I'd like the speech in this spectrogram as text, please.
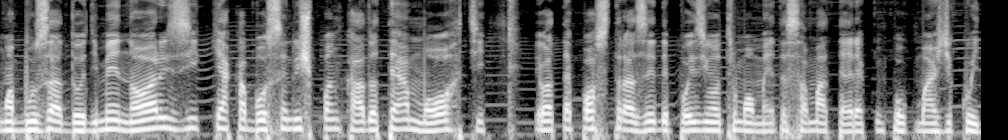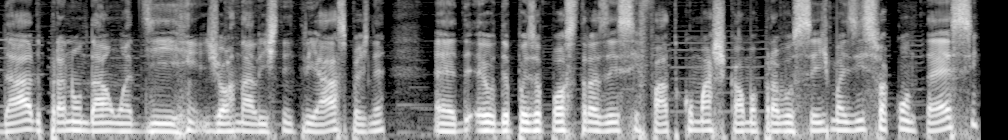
um abusador de menores e que acabou sendo espancado até a morte. Eu até posso trazer depois em outro momento essa matéria com um pouco mais de cuidado para não dar uma de jornalista entre aspas, né? É, eu depois eu posso trazer esse fato com mais calma para vocês, mas isso acontece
